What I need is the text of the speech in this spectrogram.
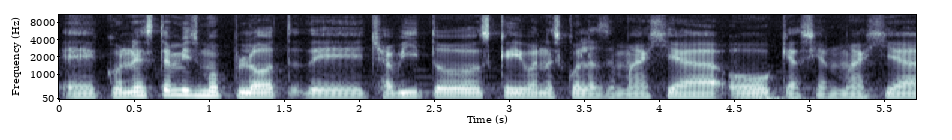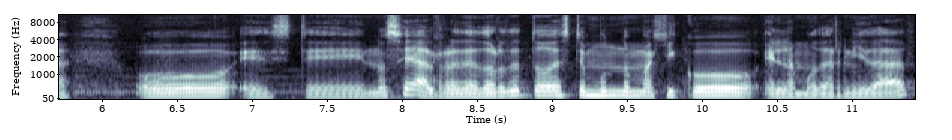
eh, con este mismo plot de chavitos que iban a escuelas de magia o que hacían magia o este, no sé, alrededor de todo este mundo mágico en la modernidad,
